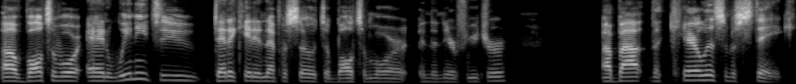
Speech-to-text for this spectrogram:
of Baltimore. And we need to dedicate an episode to Baltimore in the near future about the careless mistake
